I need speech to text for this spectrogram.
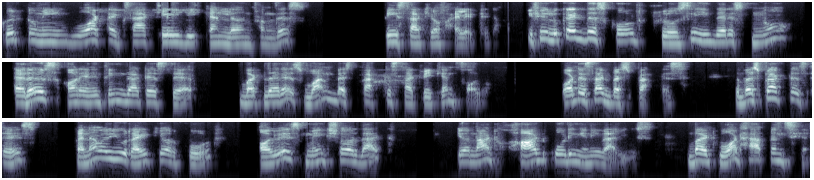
good to me. What exactly we can learn from this? Piece that you have highlighted. If you look at this code closely, there is no errors or anything that is there, but there is one best practice that we can follow. What is that best practice? The best practice is whenever you write your code, always make sure that you're not hard coding any values. But what happens here?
